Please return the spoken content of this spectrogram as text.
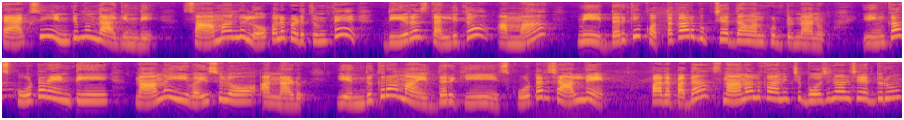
ట్యాక్సీ ఇంటి ముందు ఆగింది సామాన్లు లోపల పెడుతుంటే ధీరజ్ తల్లితో అమ్మా మీ ఇద్దరికి కొత్త కారు బుక్ చేద్దాం అనుకుంటున్నాను. ఇంకా స్కూటర్ ఏంటి? నాన్న ఈ వయసులో అన్నాడు. ఎందుకురా మా ఇద్దరికి? స్కూటర్ చాలే పద పద స్నానాలు కానిచ్చి భోజనాలు చేద్దురు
